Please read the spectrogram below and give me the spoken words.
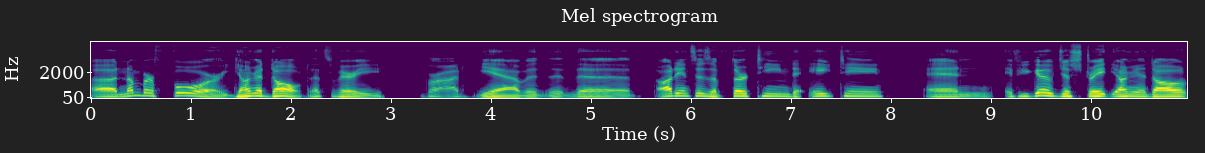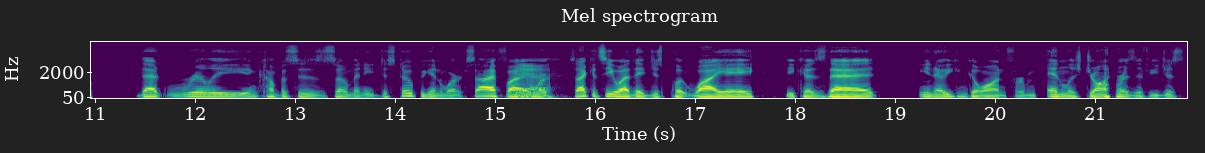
Uh, number four, young adult. That's very Broad. yeah, but the, the audiences of 13 to 18. And if you go just straight young adult, that really encompasses so many dystopian work, sci fi Yeah. work. So I can see why they just put YA because that, you know, you can go on for endless genres if you just,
